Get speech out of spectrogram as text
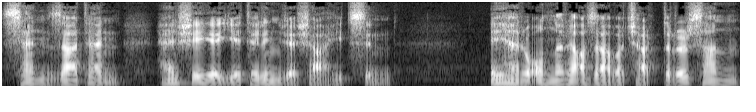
Sen zaten her şeye yeterince şahitsin. Eğer onları azaba çarptırırsan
